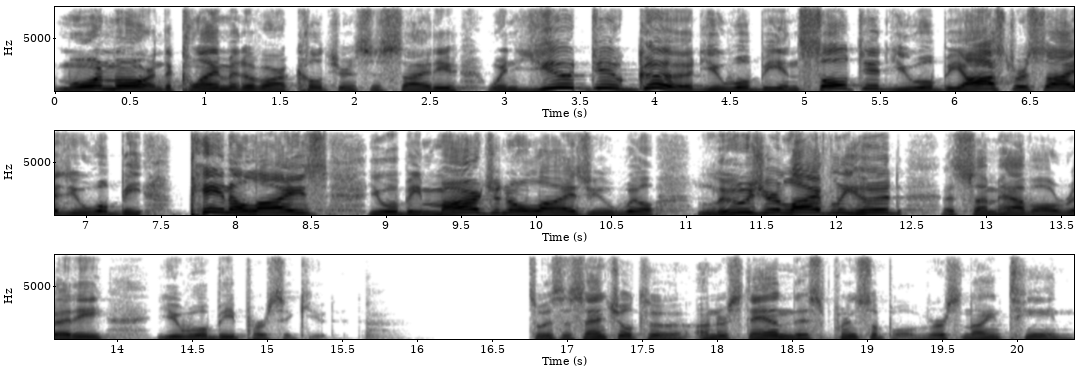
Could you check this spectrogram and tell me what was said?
More and more in the climate of our culture and society, when you do good, you will be insulted, you will be ostracized, you will be penalized, you will be marginalized, you will lose your livelihood, as some have already, you will be persecuted. So it's essential to understand this principle. Verse 19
